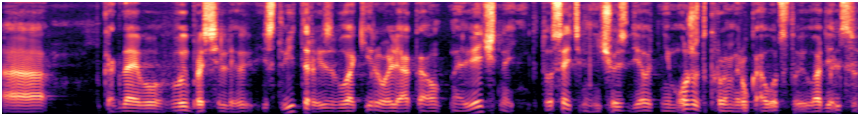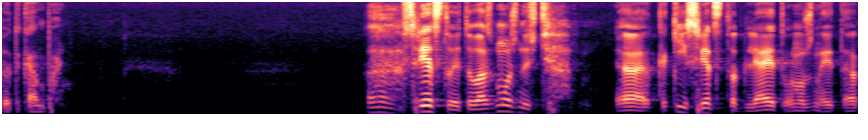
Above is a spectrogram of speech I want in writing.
а, когда его выбросили из Твиттера и заблокировали аккаунт навечно, никто с этим ничего сделать не может, кроме руководства и владельцев этой компании. Средства – это возможность. А, какие средства для этого нужны? Это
